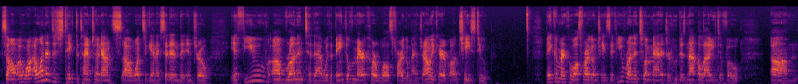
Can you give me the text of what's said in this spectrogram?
So I, I wanted to just take the time to announce uh, once again. I said it in the intro. If you um, run into that with a Bank of America or Wells Fargo manager, I only care about Chase too. Bank of America, Wells Fargo, and Chase. If you run into a manager who does not allow you to vote um,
